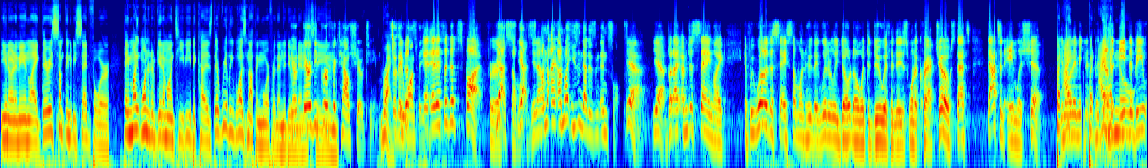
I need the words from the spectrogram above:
You know what I mean? Like there is something to be said for they might wanted to get him on TV because there really was nothing more for them to do They're, at they're NXT. the and- perfect house show team. Right. So It's they good want sp- the. and it's a good spot for Yes, someone. yes. You know, I'm not, I'm not using that as an insult. Yeah, yeah, but I, I'm just saying, like, if we wanted to say someone who they literally don't know what to do with and they just want to crack jokes, that's that's an aimless ship. But you know I- what I mean? but I does have it need no- to be?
